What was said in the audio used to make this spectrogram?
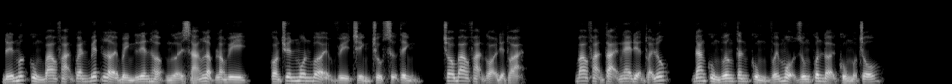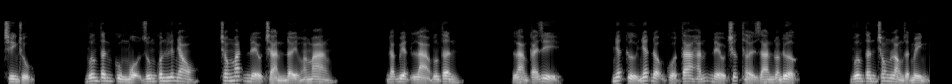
đến mức cùng bao phạn quen biết lợi bình liên hợp người sáng lập long vi, còn chuyên môn bởi vì chỉnh trục sự tình, cho bao phạn gọi điện thoại. Bao phạn tại nghe điện thoại lúc, đang cùng vương tân cùng với mộ dung quân đợi cùng một chỗ. Trình trục. Vương tân cùng mộ dung quân liếc nhau, trong mắt đều tràn đầy hoang mang. Đặc biệt là vương tân. Làm cái gì? Nhất cử nhất động của ta hắn đều trước thời gian đoán được. Vương tân trong lòng giật mình.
